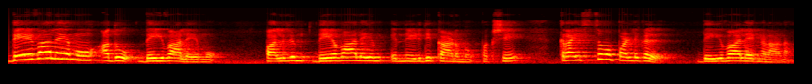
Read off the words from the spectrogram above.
ദേവാലയമോ അതോ ദൈവാലയമോ? പലരും ദേവാലയം എന്ന് എഴുതി കാണുന്നു. പക്ഷേ ക്രൈസ്തവ പള്ളികൾ ദൈവാലയങ്ങളാണ്.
